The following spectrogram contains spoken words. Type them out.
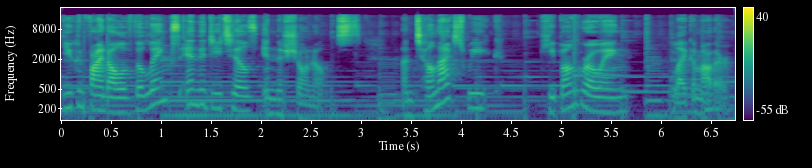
You can find all of the links and the details in the show notes. Until next week, keep on growing like a mother.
